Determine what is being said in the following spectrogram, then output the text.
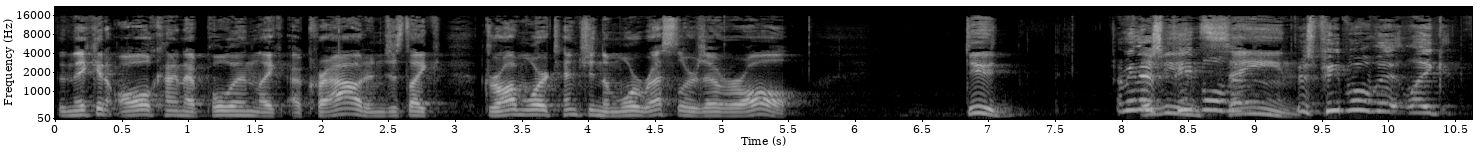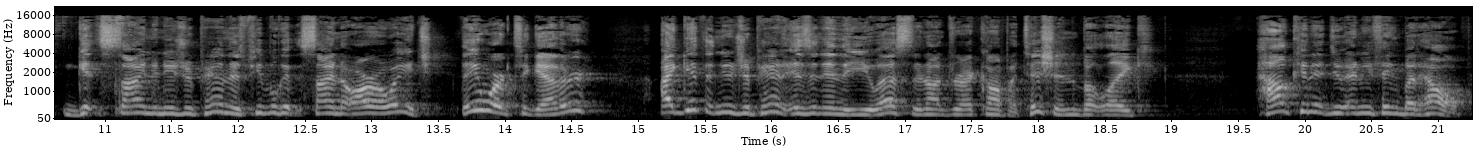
then they can all kind of pull in like a crowd and just like draw more attention to more wrestlers overall. Dude, I mean, there's people insane. that there's people that like get signed to New Japan. There's people get signed to ROH. They work together. I get that New Japan isn't in the U.S. They're not direct competition, but like, how can it do anything but help?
